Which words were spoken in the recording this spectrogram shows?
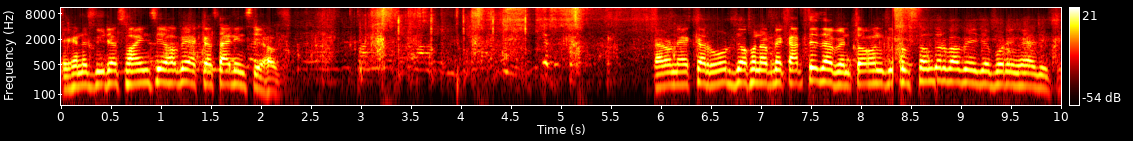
এখানে দুইটা ছয় ইঞ্চি হবে, একটা চার ইঞ্চি হবে। কারণ একটা রোড যখন আপনি কাটতে যাবেন, তখন কি খুব সুন্দরভাবে এই যে বোরিং হয়ে যেতে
